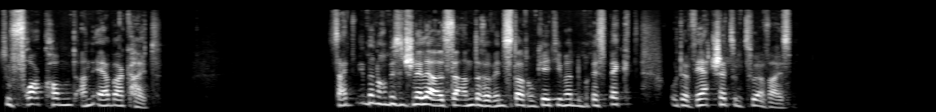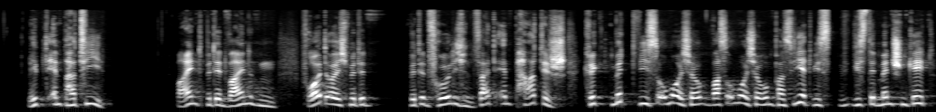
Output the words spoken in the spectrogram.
Zuvorkommend an Ehrbarkeit. Seid immer noch ein bisschen schneller als der andere, wenn es darum geht, jemandem Respekt oder Wertschätzung zu erweisen. Lebt Empathie. Weint mit den Weinenden. Freut euch mit den, mit den Fröhlichen. Seid empathisch. Kriegt mit, um euch, was um euch herum passiert, wie es den Menschen geht.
